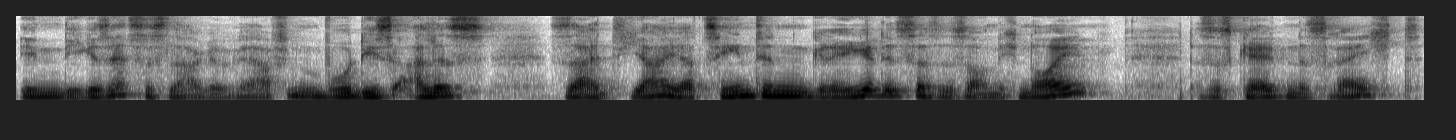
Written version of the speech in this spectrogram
in die Gesetzeslage werfen, wo dies alles seit ja, Jahrzehnten geregelt ist. Das ist auch nicht neu. Das ist geltendes Recht.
